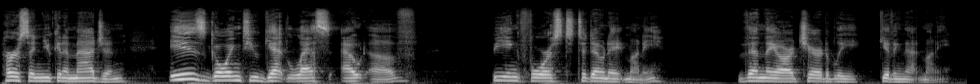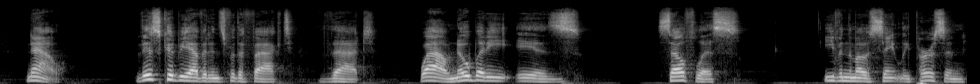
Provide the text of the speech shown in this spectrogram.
person you can imagine, is going to get less out of being forced to donate money than they are charitably giving that money. Now, this could be evidence for the fact that, wow, nobody is selfless, even the most saintly person,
